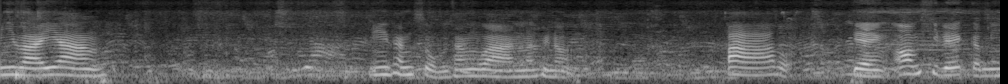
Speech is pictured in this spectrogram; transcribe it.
มีหลายอย่าง มีทั้งสมทั้งหวานนะพี่น้องปลาบ่แกงอ้อมขี้เล็กก็มี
